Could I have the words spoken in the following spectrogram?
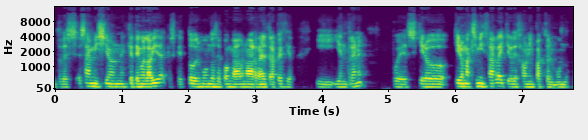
Entonces, esa misión que tengo en la vida, que es que todo el mundo se ponga una barra en el trapecio y, entrene, pues quiero, quiero maximizarla y quiero dejar un impacto en el mundo.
